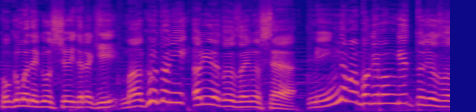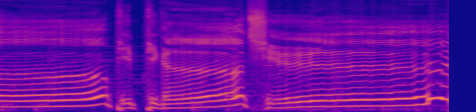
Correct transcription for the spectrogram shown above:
ここまでご視聴いただき誠にありがとうございました。みんなもポケモンゲットじゃぞピッピカチュー。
